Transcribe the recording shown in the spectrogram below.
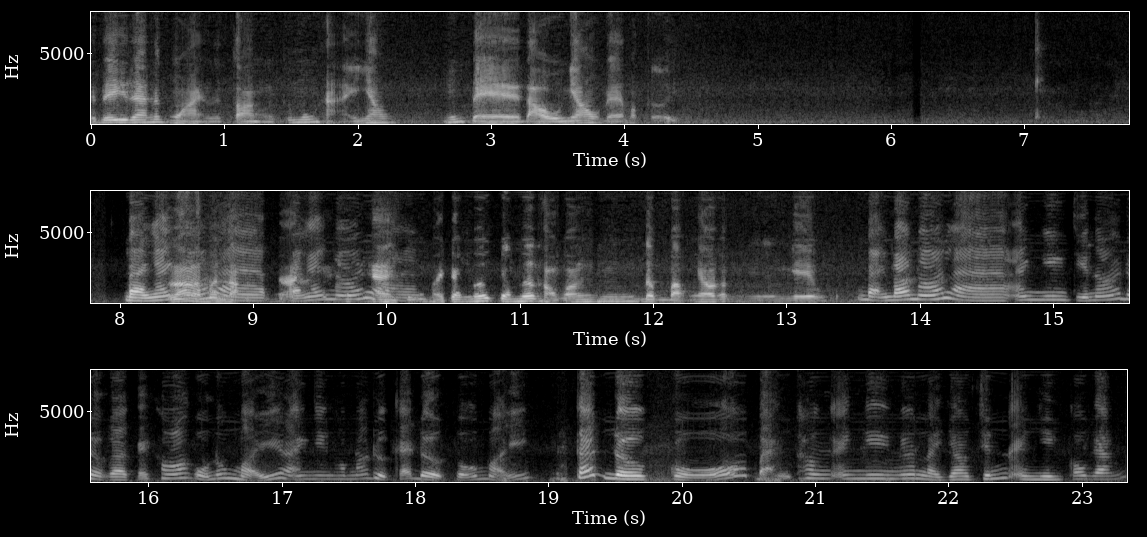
Thì đi ra nước ngoài là toàn là cứ muốn hại nhau muốn đè đầu nhau để mà cưỡi. Bạn ấy đó nói là, mình là bạn ấy nói là cũng phải trong nước trong nước họ còn đùm bọc nhau rất nhiều bạn đó nói là an nhiên chỉ nói được là cái khó của nước mỹ an nhiên không nói được cái được của mỹ. Cái được của bản thân an nhiên là do chính an nhiên cố gắng.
